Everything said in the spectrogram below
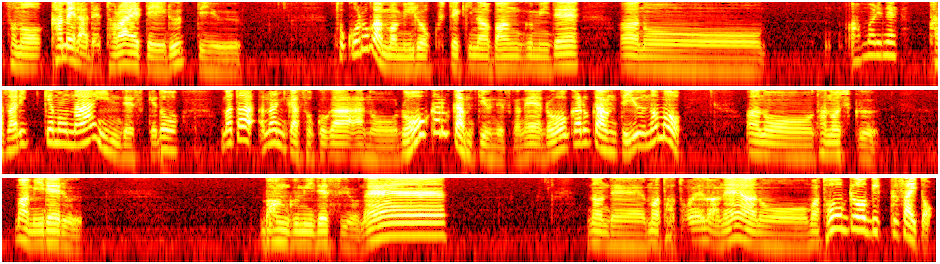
そのカメラで捉えているっていうところが、ま魅力的な番組で、あのー、あんまりね、飾りっ気もないんですけど、また何かそこが、あの、ローカル感っていうんですかね、ローカル感っていうのも、あの、楽しく、まあ見れる番組ですよね。なんで、まあ例えばね、あの、まあ東京ビッグサイト。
